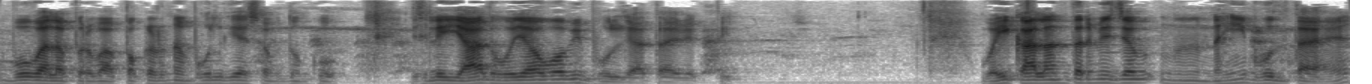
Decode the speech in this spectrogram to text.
वो वाला प्रभाव पकड़ना भूल गया शब्दों को। इसलिए याद हो जाओ वो भी भूल जाता है व्यक्ति। वही कालांतर में जब नहीं भूलता है,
